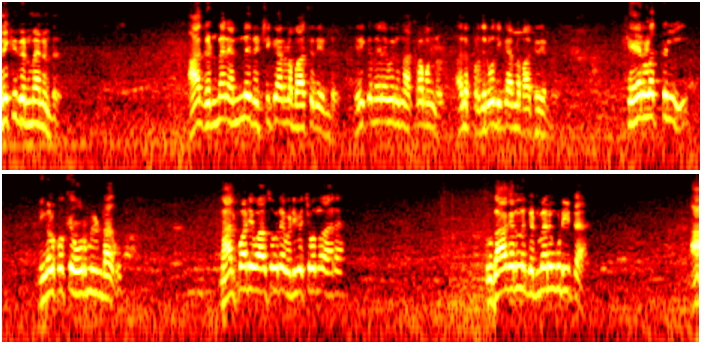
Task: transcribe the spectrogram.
എനിക്ക് ഗവൺമെന്റ് ഉണ്ട്. ആ ഗവൺമെന്റ് എന്നെ രക്ഷിക്കാനുള്ള ബാധ്യതയുണ്ട്. എനിക്ക് നേരെ വരുന്ന അക്രമങ്ങൾ അതിനെ പ്രതിരോധിക്കാനുള്ള ബാധ്യതയുണ്ട്. കേരളത്തിൽ നിങ്ങൾക്കൊക്കെ ഓർമ്മയുണ്ടാകും. നാൽപ്പാടി വാസുവിനെ വെടിവെച്ച് വന്നത് ആരാ? സുധാകരനും ഗഡ്മാനും കൂടിയിട്ടാ. ആ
